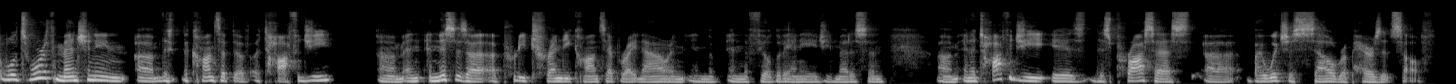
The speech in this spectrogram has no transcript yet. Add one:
well, it's worth mentioning um, the, the, concept of autophagy, um, and and this is a, a, pretty trendy concept right now in in the in the field of anti aging medicine. Um, and autophagy is this process uh, by which a cell repairs itself.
